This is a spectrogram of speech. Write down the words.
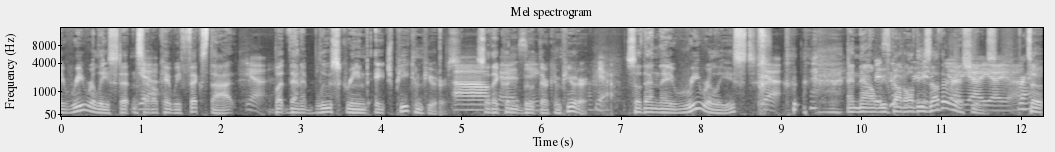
They re-released it and said, "Okay, we fixed that." Yeah. But then it blue screened HP computers, Ah, so they okay, couldn't boot their computer. Yeah. So then they re-released. Yeah. and now we've got all these other yeah, issues. Yeah, yeah, yeah. Right. So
